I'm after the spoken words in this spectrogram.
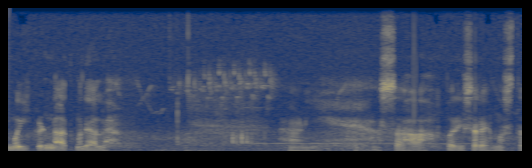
मग इकडनं आतमध्ये आलं. आणि असा हा परिसर आहे मस्त.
